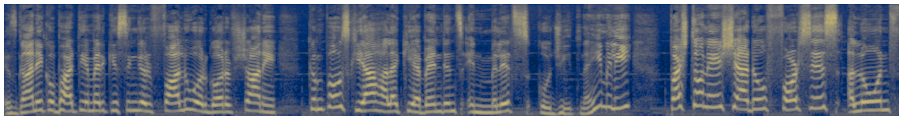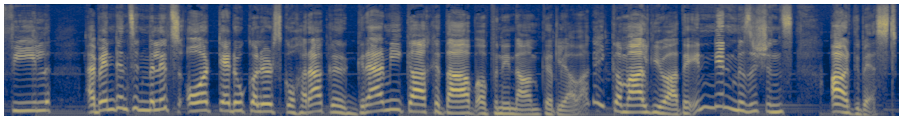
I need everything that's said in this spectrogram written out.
इस गाने को भारतीय अमेरिकी सिंगर फालू और गौरव शाह ने कंपोज किया। हालाँकि अबेंडेंस इन मिलेट्स को जीत नहीं मिली। पश्तो ने shadow forces alone feel abundance in millets और टेडो कलर्स को हराकर ग्रैमी का खिताब अपने नाम कर लिया। वाकई कमाल की बात है। Indian musicians are the best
